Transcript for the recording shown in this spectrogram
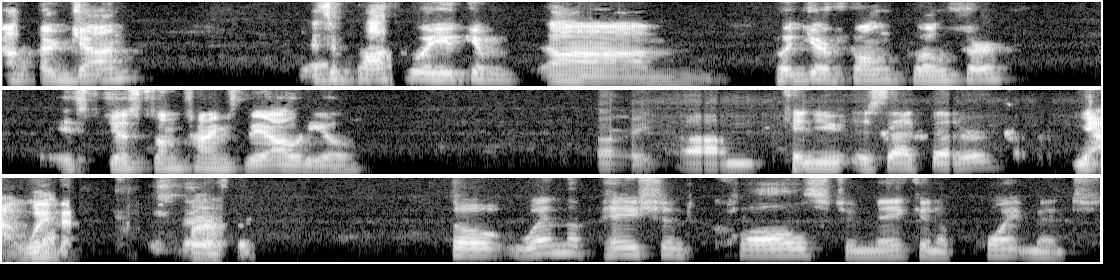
Dr. John, is it possible you can um, put your phone closer? It's just sometimes the audio. All right. Um, can you? Is that better? Yeah, way yeah. better. Perfect. So when the patient calls to make an appointment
